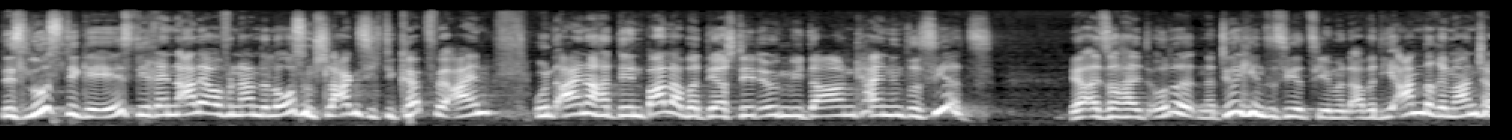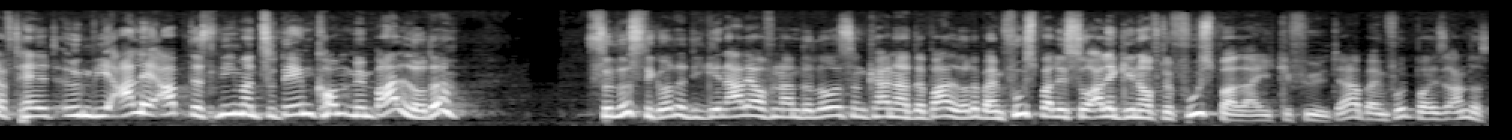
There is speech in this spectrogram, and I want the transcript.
Das Lustige ist, die rennen alle aufeinander los und schlagen sich die Köpfe ein und einer hat den Ball, aber der steht irgendwie da und keinen interessiert's. Ja, also halt, oder? Natürlich interessiert es jemand, aber die andere Mannschaft hält irgendwie alle ab, dass niemand zu dem kommt mit dem Ball, oder? So lustig, oder? Die gehen alle aufeinander los und keiner hat den Ball, oder? Beim Fußball ist so, alle gehen auf den Fußball eigentlich gefühlt, ja? Beim Football ist es anders.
